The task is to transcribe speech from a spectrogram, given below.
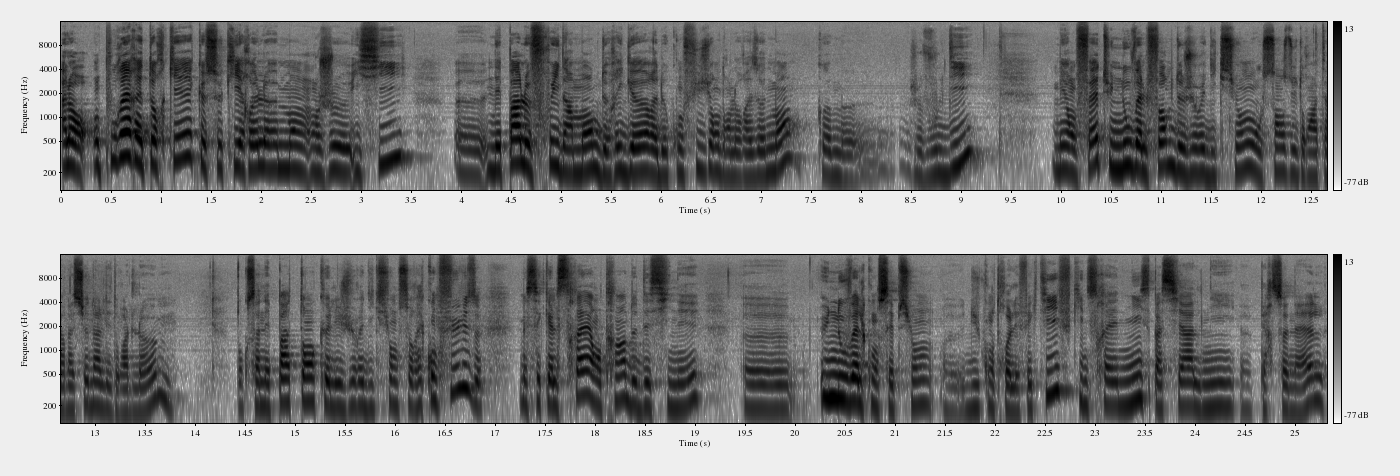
Alors, on pourrait rétorquer que ce qui est réellement en jeu ici euh, n'est pas le fruit d'un manque de rigueur et de confusion dans le raisonnement, comme euh, je vous le dis, mais en fait une nouvelle forme de juridiction au sens du droit international des droits de l'homme. Donc ce n'est pas tant que les juridictions seraient confuses, mais c'est qu'elles seraient en train de dessiner une nouvelle conception euh, du contrôle effectif qui ne serait ni spatial ni euh, personnel,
